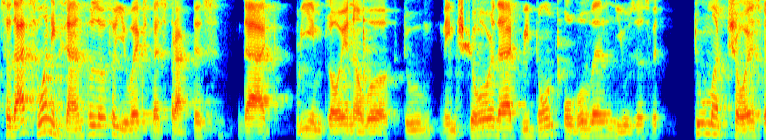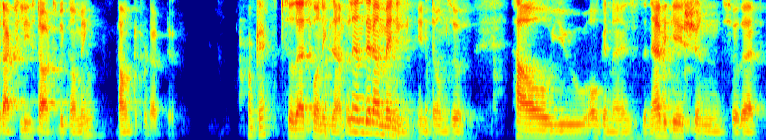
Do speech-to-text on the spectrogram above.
So that's one example of a UX best practice that we employ in our work to ensure that we don't overwhelm users with too much choice, but actually starts becoming counterproductive. Okay. So that's one example. And there are many in terms of how you organize the navigation so that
